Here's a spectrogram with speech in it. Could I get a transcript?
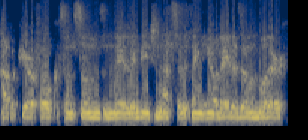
have a pure focus on sons and male lineage and that sort of thing. You know, Layla's own mother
